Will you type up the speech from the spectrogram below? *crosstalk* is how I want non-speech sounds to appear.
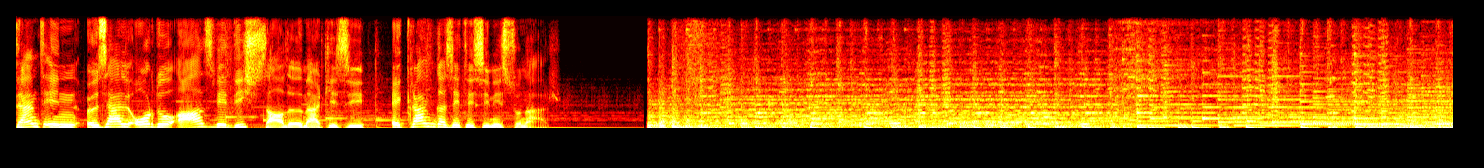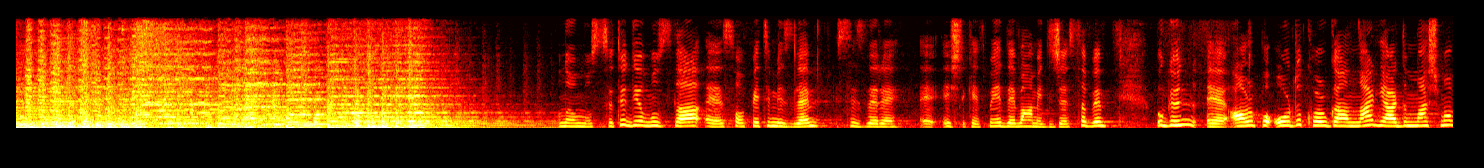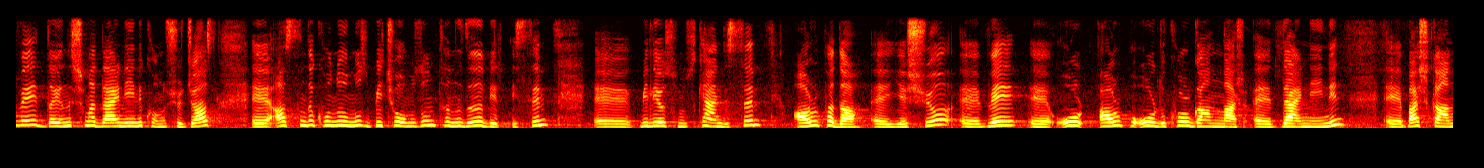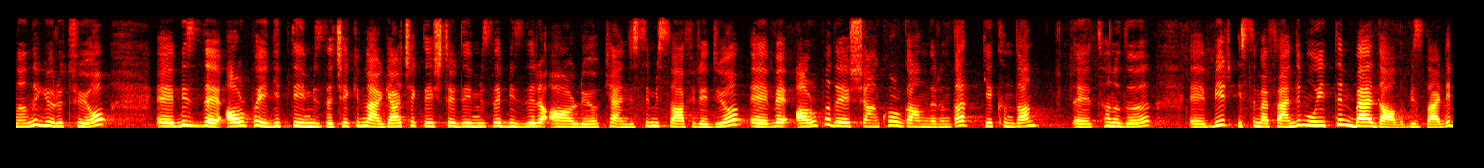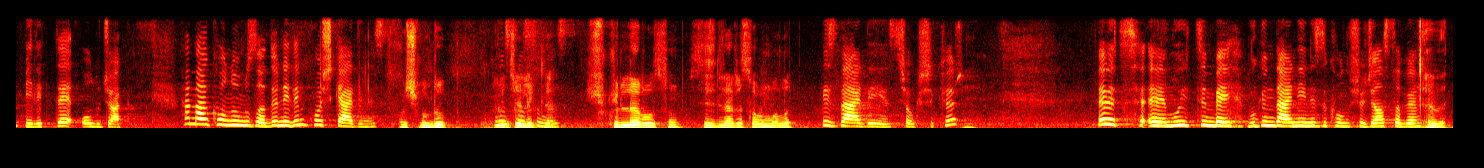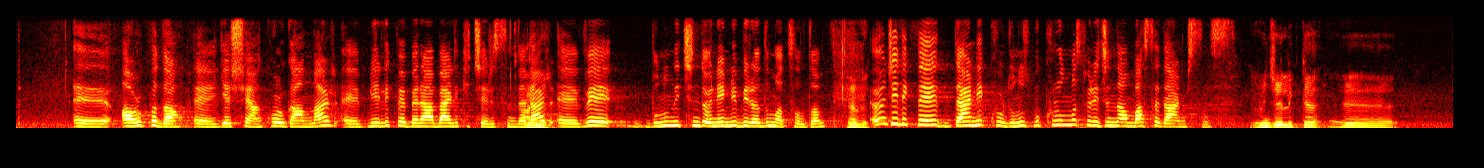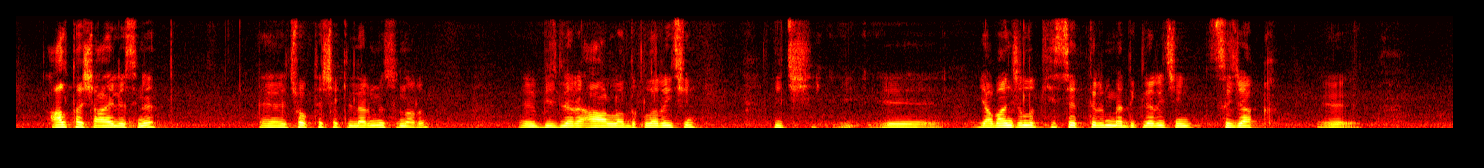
Dent-In Özel Ordu Ağız ve Diş Sağlığı Merkezi Ekran Gazetesini sunar. Stüdyomuzda e, sohbetimizle sizlere e, eşlik etmeye devam edeceğiz. Tabii bugün e, Avrupa Ordu Korganlar Yardımlaşma ve Dayanışma Derneği'ni konuşacağız. E, aslında konuğumuz birçoğumuzun tanıdığı bir isim. E, biliyorsunuz kendisi Avrupa'da e, yaşıyor e, ve e, Or- Avrupa Ordu Korganlar e, Derneği'nin e, başkanlığını yürütüyor. Ee, Biz de Avrupa'ya gittiğimizde, çekimler gerçekleştirdiğimizde bizleri ağırlıyor, kendisi misafir ediyor Ee, ve Avrupa'da yaşayan korganların da yakından e, tanıdığı e, bir isim efendi Muhittin Beldağlı bizlerle birlikte olacak. Hemen konuğumuza dönelim, hoş geldiniz. Hoş bulduk. Nasılsınız? Öncelikle şükürler olsun. Sizleri sormalı. Bizlerdeyiz çok şükür. Evet e, Muhittin Bey, bugün derneğinizi konuşacağız tabii. Evet. Ee, Avrupa'da e, yaşayan korganlar e, birlik ve beraberlik içerisindeler. E, ve bunun için de önemli bir adım atıldı. Evet. Öncelikle dernek kurdunuz. Bu kurulma sürecinden bahseder misiniz? Öncelikle e, Altaş ailesine e, çok teşekkürlerimi sunarım. E, bizleri ağırladıkları için hiç e, yabancılık hissettirmedikleri için sıcak e,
